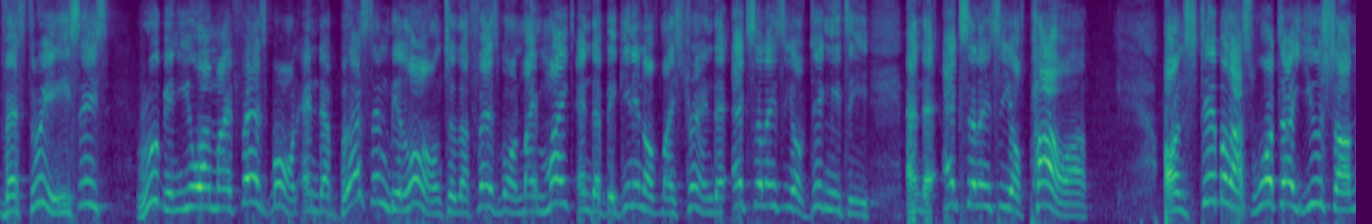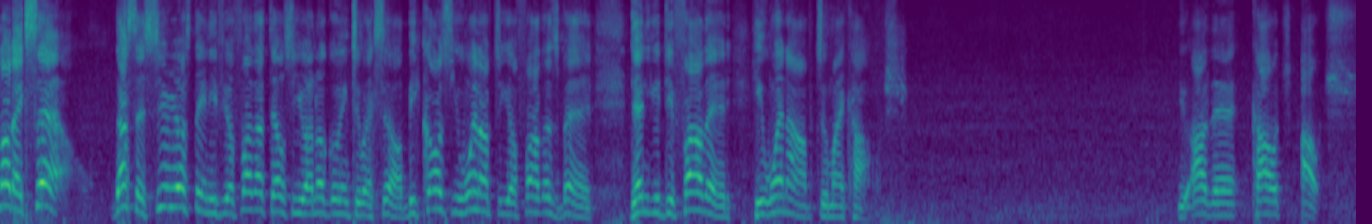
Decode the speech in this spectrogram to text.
verse 3, he says, Reuben, you are my firstborn, and the blessing belong to the firstborn, my might and the beginning of my strength, the excellency of dignity and the excellency of power. Unstable as water, you shall not excel. That's a serious thing if your father tells you you are not going to excel. Because you went up to your father's bed, then you defiled he went up to my couch. You are there, couch, ouch.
